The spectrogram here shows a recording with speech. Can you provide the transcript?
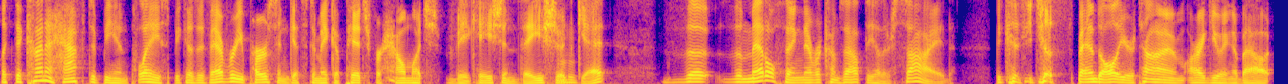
like they kind of have to be in place because if every person gets to make a pitch for how much vacation they should Mhm. get, the the metal thing never comes out the other side because you just spend all your time arguing about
